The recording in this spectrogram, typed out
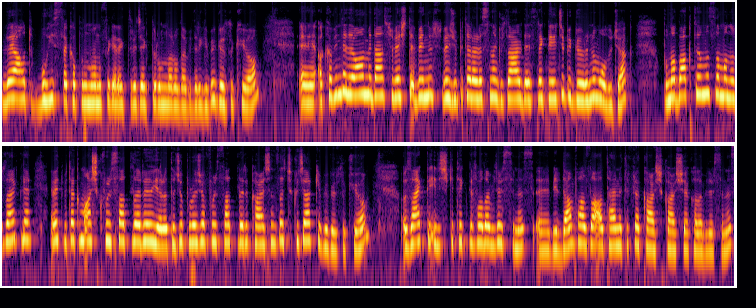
Veyahut bu hisse kapılmanızı gerektirecek durumlar olabilir gibi gözüküyor. Ee, akabinde devam eden süreçte Venüs ve Jüpiter arasında güzel destekleyici bir görünüm olacak. Buna baktığımız zaman özellikle evet bir takım aşk fırsatları, yaratıcı proje fırsatları karşınıza çıkacak gibi gözüküyor. Özellikle ilişki teklifi alabilirsiniz. Ee, birden fazla alternatifle karşı karşıya kalabilirsiniz.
